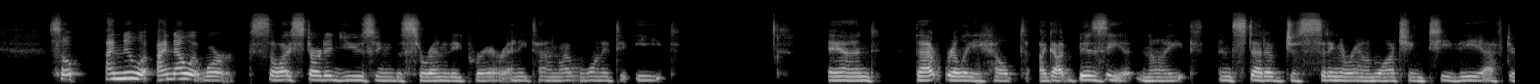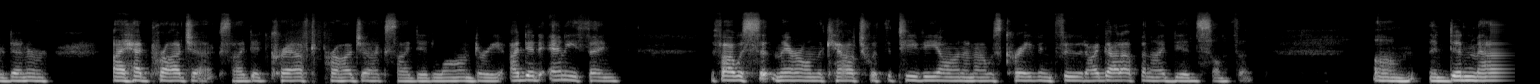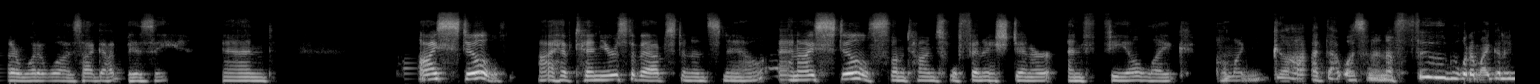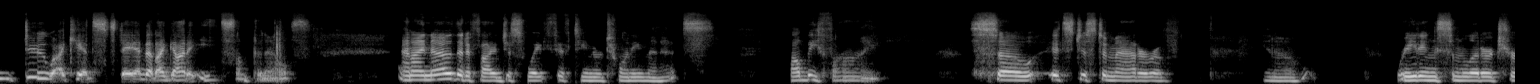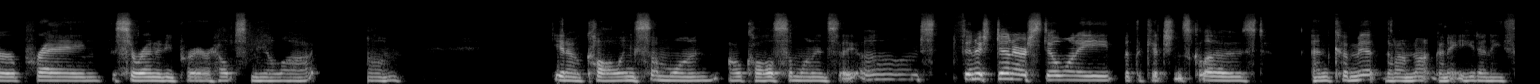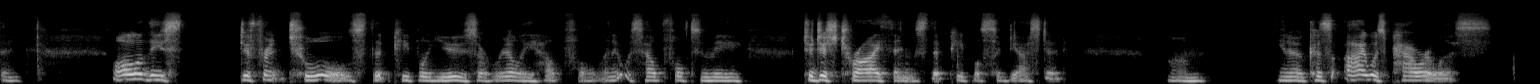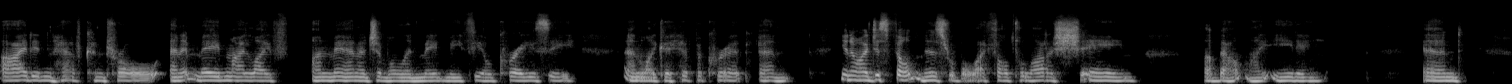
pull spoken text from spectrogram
So I knew I know it works. So I started using the serenity prayer anytime I wanted to eat. And that really helped. I got busy at night instead of just sitting around watching TV after dinner. I had projects. I did craft projects. I did laundry. I did anything. If I was sitting there on the couch with the TV on and I was craving food, I got up and I did something. Um, it didn't matter what it was, I got busy. And I still, I have 10 years of abstinence now, and I still sometimes will finish dinner and feel like oh my God, that wasn't enough food. What am I going to do? I can't stand it. I got to eat something else. And I know that if I just wait 15 or 20 minutes, I'll be fine. So it's just a matter of, you know, reading some literature, praying. The serenity prayer helps me a lot. Um, you know, calling someone. I'll call someone and say, Oh, I'm finished dinner, still want to eat, but the kitchen's closed, and commit that I'm not going to eat anything. All of these different tools that people use are really helpful. And it was helpful to me to just try things that people suggested. Um, you know, because I was powerless. I didn't have control, and it made my life unmanageable and made me feel crazy and like a hypocrite. And, you know, I just felt miserable. I felt a lot of shame about my eating. And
